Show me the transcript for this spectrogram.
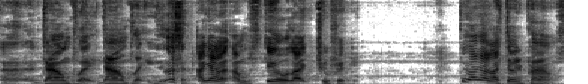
Uh, downplay, downplay. Listen, I got. I'm still like 250. Dude, I got like 30 pounds.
